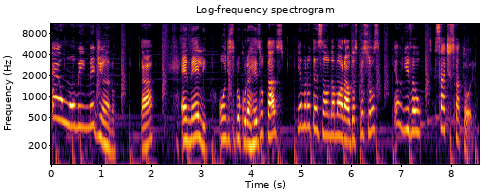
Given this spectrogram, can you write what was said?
é um homem mediano, tá? É nele onde se procura resultados e a manutenção da moral das pessoas é um nível satisfatório.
